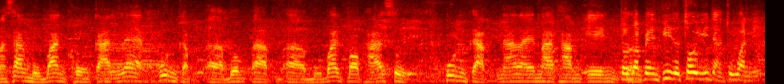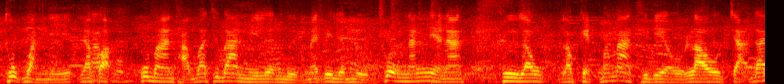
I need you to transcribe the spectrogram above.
มาสร้างหมู่บ้านโครงการแรกหุ้นกับเอ่อบวงเอ่อเอ่อหมู่บ้านปอผาสุขหุ้นกับอะไรมาทำเองจนมาเป็นพี่โจโจ้อีทอย่างทุกวันนี้ ทุกวันนี้ แล้วก็ครับผม กุมารถามว่าที่บ้านมีเรือนหมื่นไหมเป็นเรือนหมื่นช่วงนั้นเนี่ยนะคือเราเราเก็บมากๆทีเดียว เราจะได้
